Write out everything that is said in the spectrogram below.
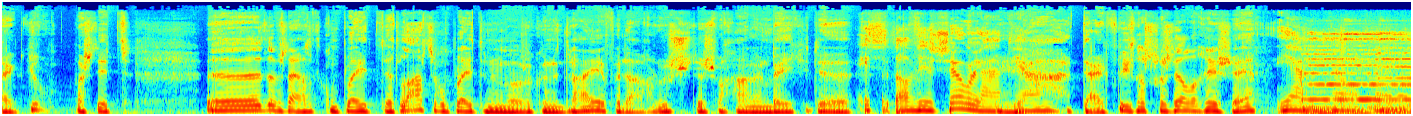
Like You was dit. Eh, dat was eigenlijk het, compleet, het laatste complete nummer wat we kunnen draaien vandaag. Dus, dus we gaan een beetje de... Is het alweer zo laat? Ja, de tijd vliegt als het gezellig is, hè? Ja, wel.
